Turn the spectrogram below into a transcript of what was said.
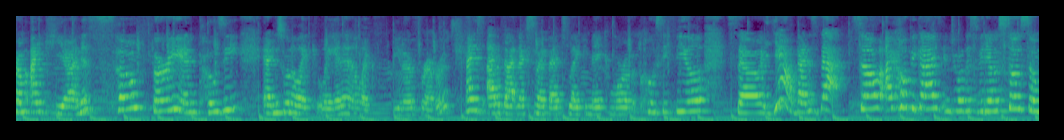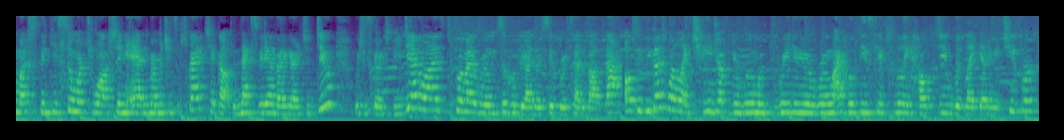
from Ikea and it's so furry and cozy and I just want to like lay in it and like be there forever. I just added that next to my bed to like make more of a cozy feel. So yeah, that is that. So I hope you guys enjoyed this video so, so much. Thank you so much for watching and remember to subscribe. Check out the next video that I'm going to do, which is going to be DIYs for my room. So hope you guys are super excited about that. Also, if you guys want to like change up your room or redo your room, I hope these tips really helped you with like getting it cheaper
